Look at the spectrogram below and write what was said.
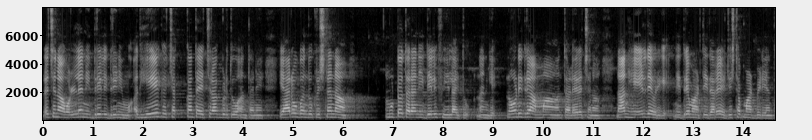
ರಚನಾ ಒಳ್ಳೆ ನಿದ್ರೆಲಿದ್ರಿ ನೀವು. ಅದು ಹೇಗೆ ಚಕ್ಕಂತ ಎಚ್ಚರಾಗ್ಬಿಡ್ತು ಅಂತಾನೆ. ಯಾರೋ ಬಂದು ಕೃಷ್ಣನ ಮುಟ್ಟೋ ಥರ ನಿದ್ದೆಲಿ ಫೀಲ್ ಆಯಿತು ನನಗೆ. ನೋಡಿದರೆ ಅಮ್ಮ ಅಂತಾಳೆ ರಚನಾ ನಾನು ಹೇಳಿದೆ ಅವರಿಗೆ, ನಿದ್ರೆ ಮಾಡ್ತಿದ್ದಾರೆ ಡಿಸ್ಟರ್ಬ್ ಮಾಡಬೇಡಿ ಅಂತ.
